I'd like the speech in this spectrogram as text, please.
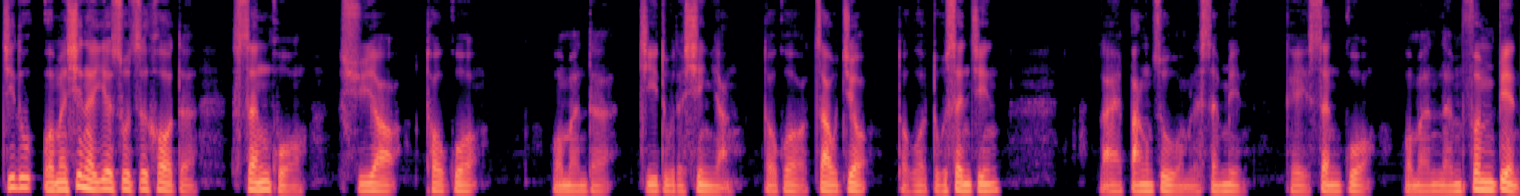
基督，我们信了耶稣之后的生活，需要透过我们的基督的信仰，透过造就，透过读圣经，来帮助我们的生命可以胜过我们能分辨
